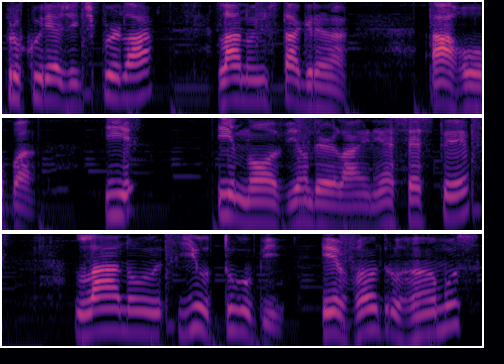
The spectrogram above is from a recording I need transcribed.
procure a gente por lá. Lá no Instagram, arroba i9_sst. Lá no YouTube, Evandro Ramos,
